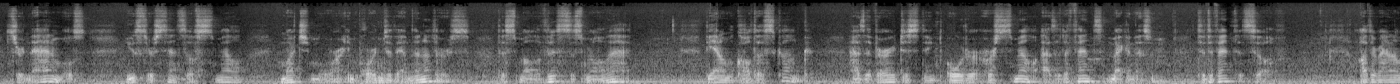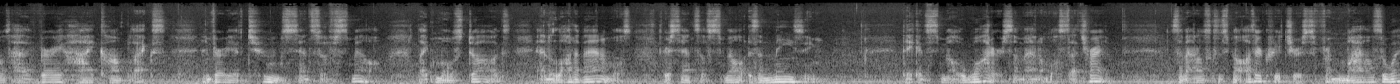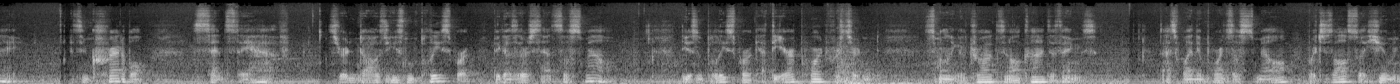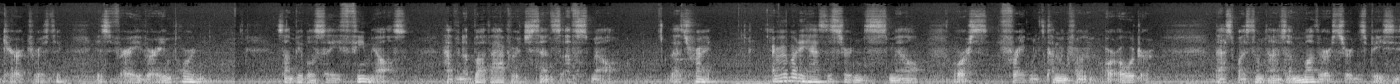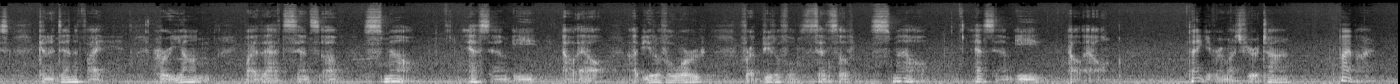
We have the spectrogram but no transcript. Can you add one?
Certain animals use their sense of smell much more important to them than others. The smell of this, the smell of that. The animal called a skunk has a very distinct odor or smell as a defense mechanism to defend itself. Other animals have a very high complex and very attuned sense of smell. Like most dogs and a lot of animals, their sense of smell is amazing. They can smell water, some animals, that's right. Some animals can smell other creatures from miles away. It's incredible sense they have. Certain dogs are used in police work because of their sense of smell. They use in police work at the airport for certain smelling of drugs and all kinds of things. That's why the importance of smell, which is also a human characteristic, is very, very important. Some people say females have an above average sense of smell. That's right. Everybody has a certain smell or fragrance coming from them or odor. That's why sometimes a mother of certain species can identify her young by that sense of smell. S M E L L. A beautiful word for a beautiful sense of smell. S M E L L. Thank you very much for your time. Bye bye.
